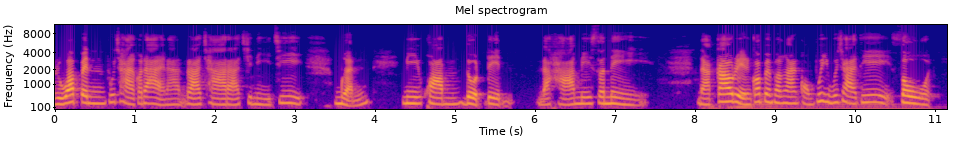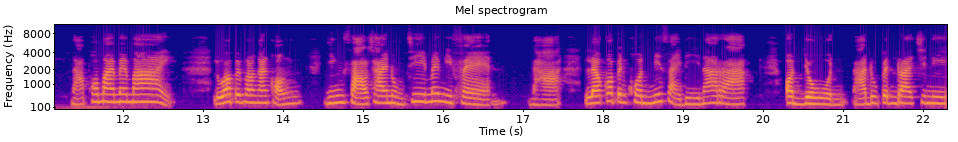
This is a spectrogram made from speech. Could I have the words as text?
หรือว่าเป็นผู้ชายก็ได้นะราชาราชินีที่เหมือนมีความโดดเด่นนะคะมีเสน่ห์ นะเก้าเหรียญก็เป็นพลังงานของผู้หญิงผู้ชายที่โสดนะพ่อไม้แม่ไม้หรือว่าเป็นพลังงานของหญิงสาวชายหนุ่มที่ไม่มีแฟนนะคะแล้วก็เป็นคนนิสัยดีน่ารัก อ่อนโยนนะดูเป็นราชินี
